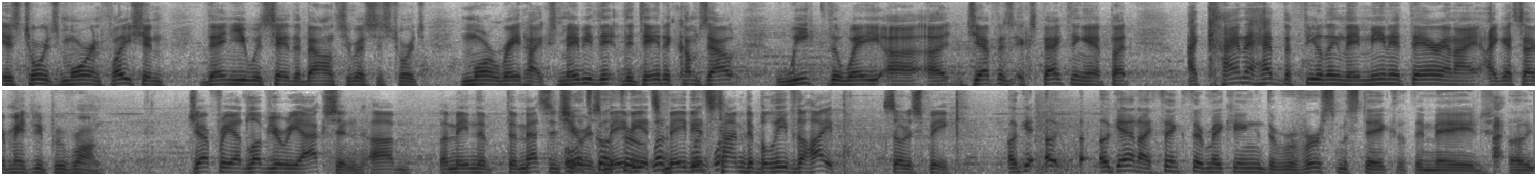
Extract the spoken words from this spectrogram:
is towards more inflation, then you would say the balance of risk is towards more rate hikes. Maybe the, the data comes out weak the way uh, uh, Jeff is expecting it, but I kind of had the feeling they mean it there, and I, I guess I remain to be proved wrong. Jeffrey, I'd love your reaction. Um, I mean, the, the message well, here is maybe through. it's let's, maybe let's, it's time to believe the hype, so to speak. Again, uh, again, I think they're making the reverse mistake that they made uh,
